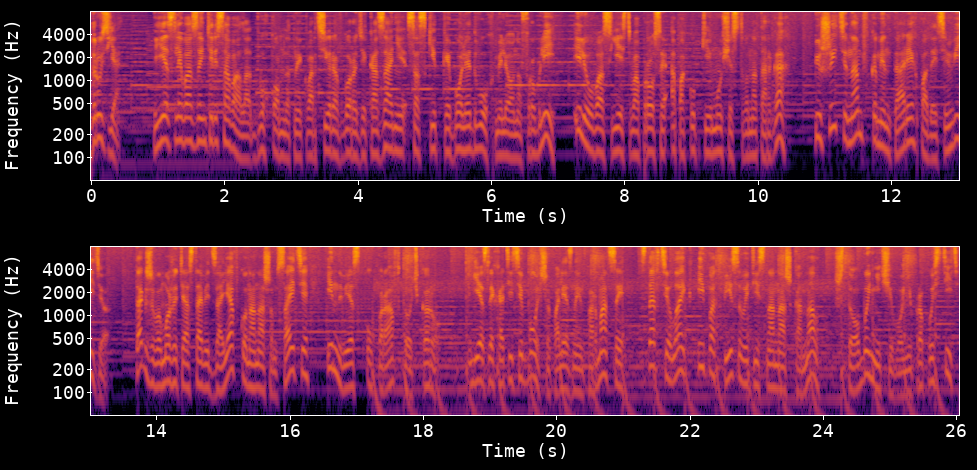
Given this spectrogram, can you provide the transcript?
Друзья, если вас заинтересовала двухкомнатная квартира в городе Казани со скидкой более 2 миллионов рублей или у вас есть вопросы о покупке имущества на торгах, пишите нам в комментариях под этим видео. Также вы можете оставить заявку на нашем сайте investuprav.ru. Если хотите больше полезной информации, ставьте лайк и подписывайтесь на наш канал, чтобы ничего не пропустить.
